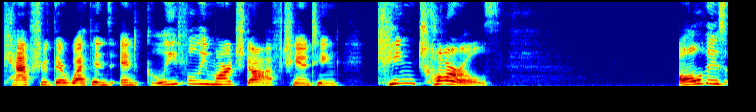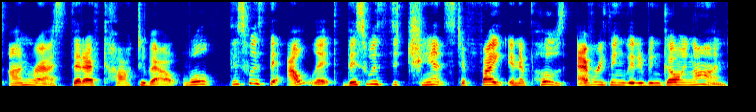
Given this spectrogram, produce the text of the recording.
captured their weapons, and gleefully marched off, chanting, King Charles! All this unrest that I've talked about, well, this was the outlet. This was the chance to fight and oppose everything that had been going on.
